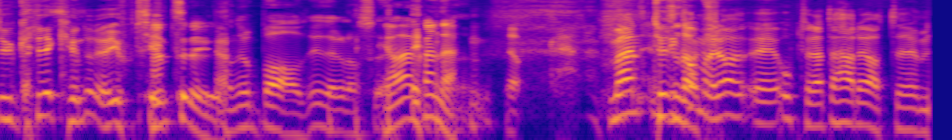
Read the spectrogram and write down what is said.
du, det kunne du ha gjort fint. Kjempedeilig. Kan jo bade i det glasset. Ja, jeg kan det. Men Tusen vi takk. kommer da eh, opp til dette her det at um,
